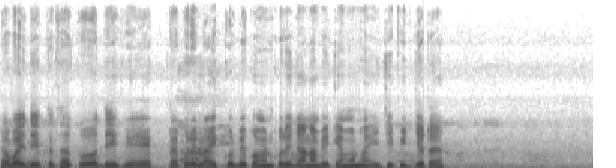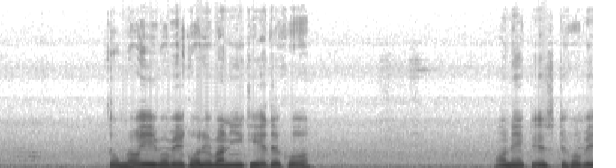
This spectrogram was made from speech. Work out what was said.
সবাই দেখতে থাকো, দেখে একটা করে লাইক করবে, কমেন্ট করে জানাবে কেমন হয়েছে পিৎজাটা। তোমরাও এইভাবে ঘরে বানিয়ে খেয়ে দেখো। অনেক টেস্ট হবে।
